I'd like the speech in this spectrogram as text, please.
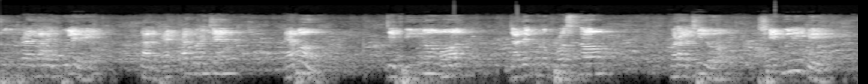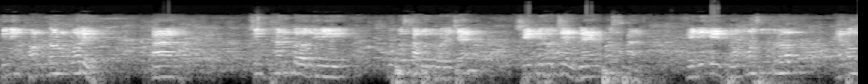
সূত্রাকারে তুলে তার ব্যাখ্যা করেছেন এবং যে ভিন্ন মত যাদের কোনো প্রশ্ন করা ছিল, সেগুলিকে তিনি খণ্ডন করে তার সিদ্ধান্ত তিনি উপস্থাপন করেছেন। সেটি হচ্ছে ন্যায় প্রস্থান এটিকে ব্রহ্মসূত্র এবং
